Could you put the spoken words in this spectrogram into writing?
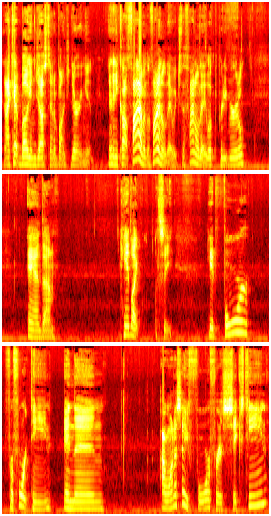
and I kept bugging Justin a bunch during it. And then he caught five on the final day, which the final day looked pretty brutal. And um, he had like, let's see, he had four for 14, and then I want to say four for 16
